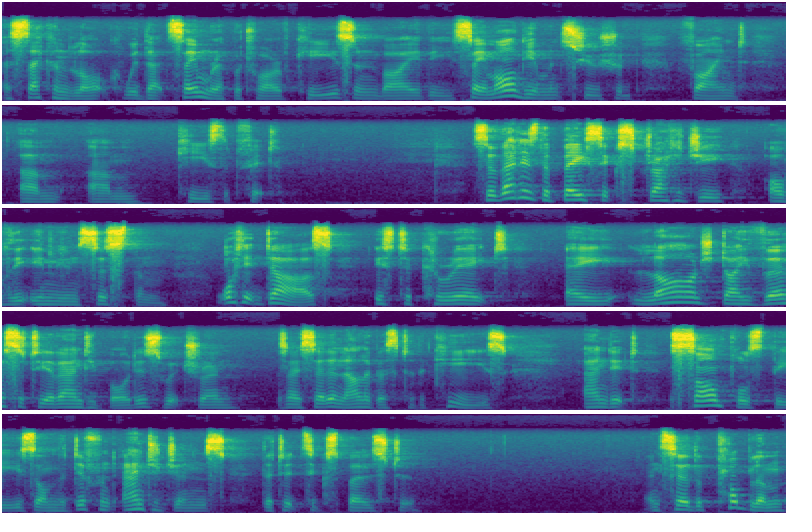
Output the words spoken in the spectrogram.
a second lock with that same repertoire of keys, and by the same arguments, you should find um, um, keys that fit. So, that is the basic strategy of the immune system. What it does is to create a large diversity of antibodies, which are, as I said, analogous to the keys, and it samples these on the different antigens that it's exposed to. And so the problem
